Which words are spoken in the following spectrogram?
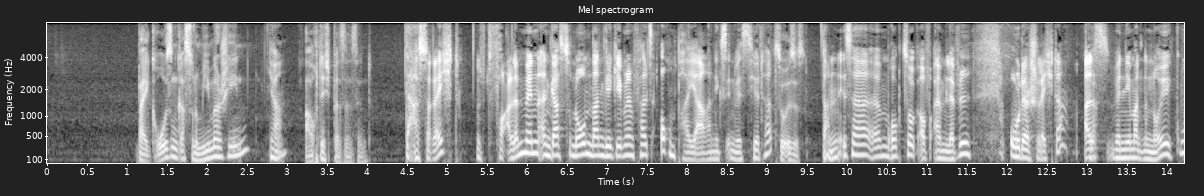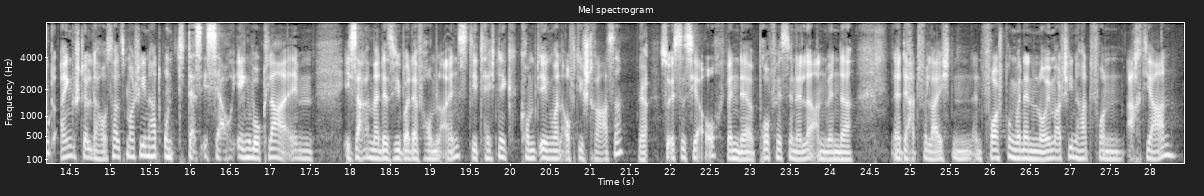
bei großen Gastronomiemaschinen ja. auch nicht besser sind. Da hast du recht. Vor allem, wenn ein Gastronom dann gegebenenfalls auch ein paar Jahre nichts investiert hat. So ist es. Dann ist er ähm, ruckzuck auf einem Level oder schlechter, als ja. wenn jemand eine neue, gut eingestellte Haushaltsmaschine hat. Und das ist ja auch irgendwo klar. Ich sage immer, das ist wie bei der Formel 1. Die Technik kommt irgendwann auf die Straße. Ja. So ist es hier auch. Wenn der professionelle Anwender, äh, der hat vielleicht einen, einen Vorsprung, wenn er eine neue Maschine hat von acht Jahren,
